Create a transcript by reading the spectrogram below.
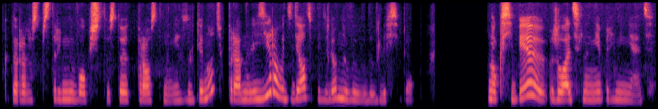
которые распространены в обществе, стоит просто на них заглянуть, проанализировать, сделать определенные выводы для себя. Но к себе желательно не применять.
